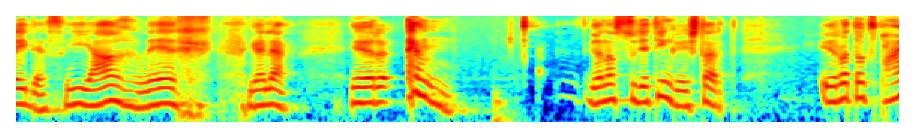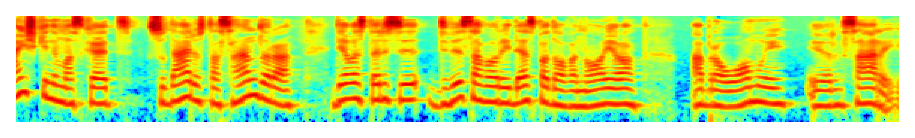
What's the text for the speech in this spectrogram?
raidės. Jahve gale. Ir gana sudėtinga ištart. Yra toks paaiškinimas, kad sudarius tą sandorą, Dievas tarsi dvi savo raidės padovanojo Abraomui ir Sarai.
